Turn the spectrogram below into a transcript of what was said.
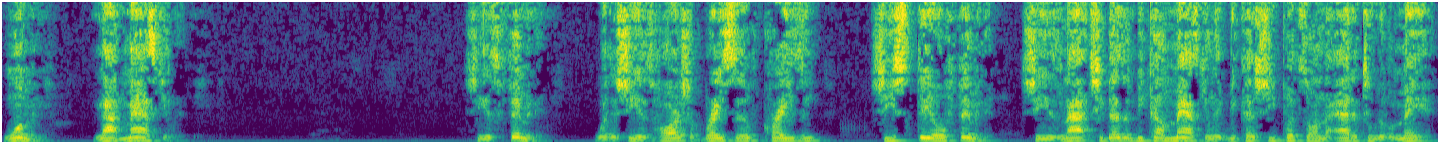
Woman, not masculine. She is feminine. Whether she is harsh, abrasive, crazy, she's still feminine. She is not, she doesn't become masculine because she puts on the attitude of a man.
